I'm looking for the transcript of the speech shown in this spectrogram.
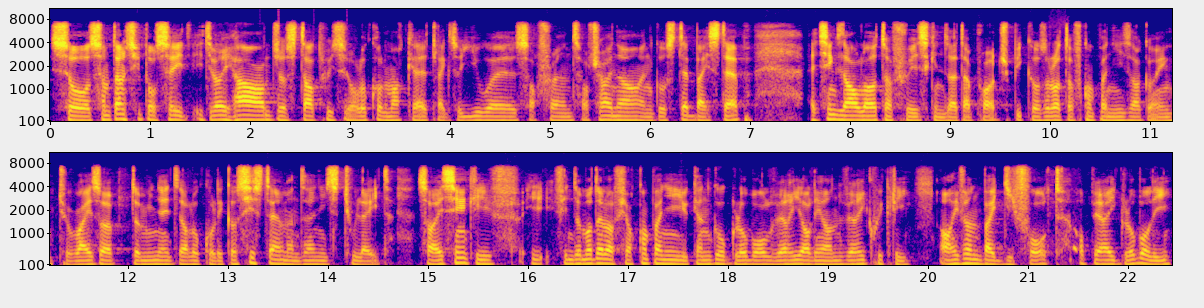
So sometimes people say it's very hard, just start with your local market like the US or France or China and go step by step. I think there are a lot of risk in that approach because a lot of companies are going to rise up, dominate their local ecosystem, and then it's too late. So I think if, if in the model of your company you can go global very early on, very quickly, or even by default operate globally,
